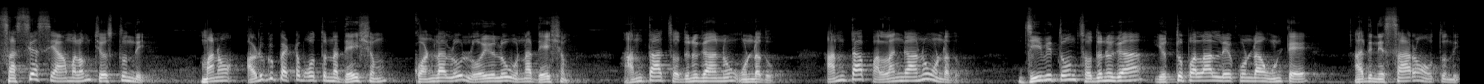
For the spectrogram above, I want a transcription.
సస్యశ్యామలం చేస్తుంది. మనం అడుగు పెట్టబోతున్న దేశం కొండలు లోయలు ఉన్న దేశం. అంతా చదునుగాను ఉండదు. అంతా పల్లంగానూ ఉండదు. జీవితం చదునుగా ఎత్తుపల్లాలు లేకుండా ఉంటే అది నిస్సారం అవుతుంది.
